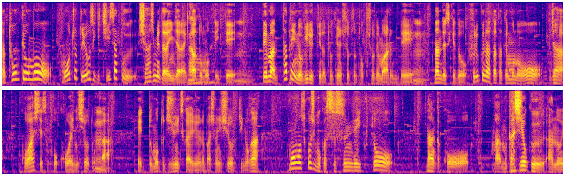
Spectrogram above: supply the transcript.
うん、東京ももうちょっと容積小さくし始めたらいいんじゃないかと思っていて、ね。うん、でまあ縦に伸びるっていうのは東京の一つの特徴でもあるんで、うん、なんですけど古くなった建物をじゃあ壊してそこを公園にしようとか、えっと、もっと自由に使えるような場所にしようっていうのがもう少し僕は進んでいくとなんかこう、まあ、昔よくあの、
